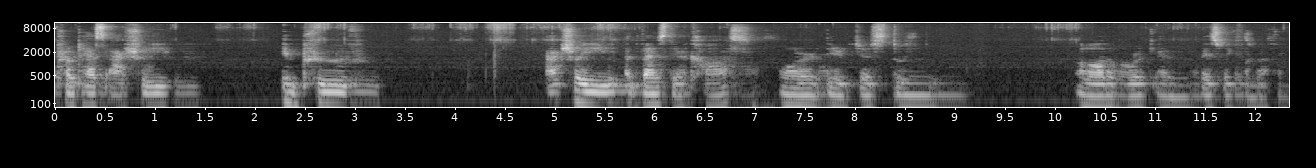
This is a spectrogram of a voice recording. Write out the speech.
protests actually improve, actually advance their cause, or they're just doing a lot of work and basically for nothing?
